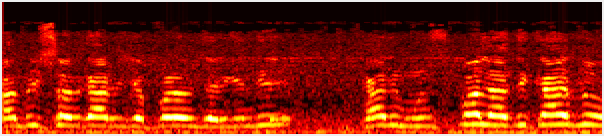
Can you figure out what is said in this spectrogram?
కమిషనర్ గారికి చెప్పడం జరిగింది. కానీ మున్సిపల్ అధికారులు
